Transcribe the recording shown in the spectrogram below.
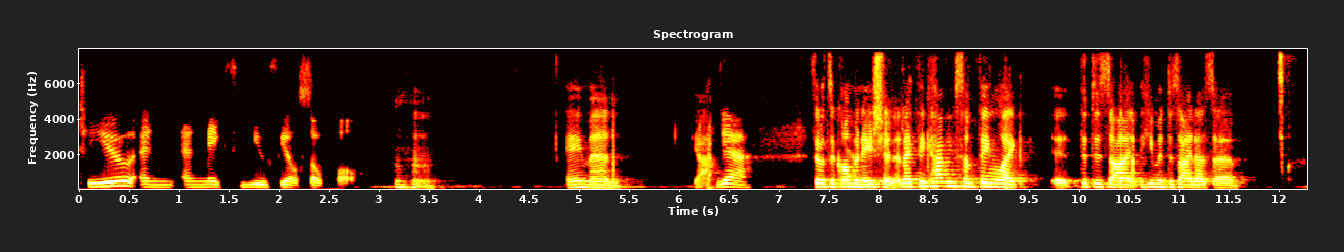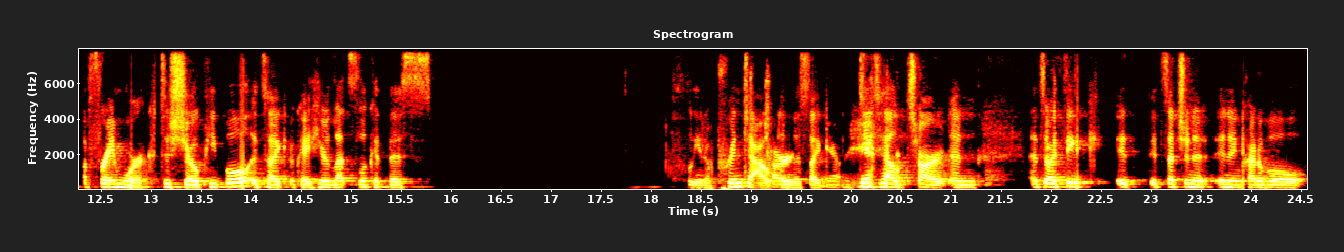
to you and and makes you feel so full Mhm. Amen. Yeah. yeah So it's a combination. And I think having something like the design, the human design as a, a framework to show people, it's like, okay, here, let's look at this, you know, printout and Chart, this like yeah. detailed chart. And, and so I think it, it's such an, an incredible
